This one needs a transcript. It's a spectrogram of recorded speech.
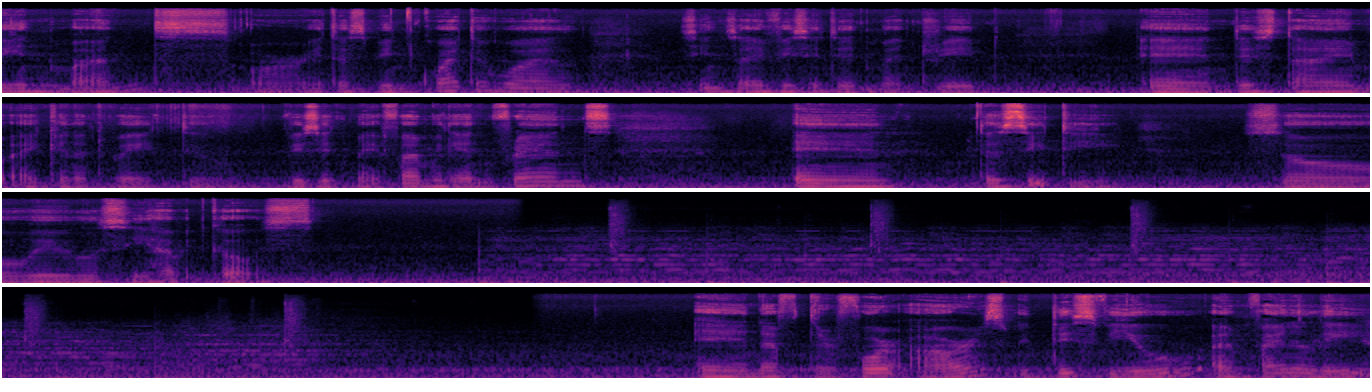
Been months, or it has been quite a while since I visited Madrid, and this time I cannot wait to visit my family and friends and the city. So we will see how it goes. And after 4 hours with this view, I'm finally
